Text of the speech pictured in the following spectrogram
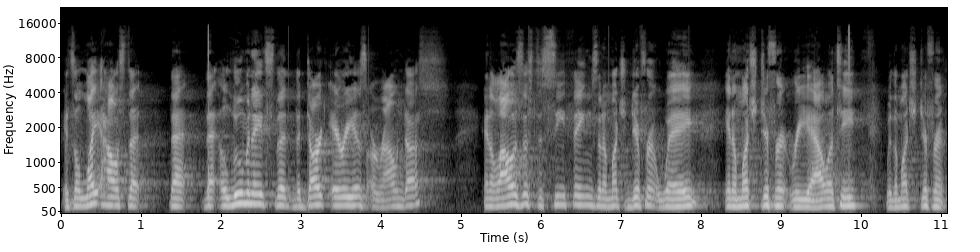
It's a lighthouse that that that illuminates the, the dark areas around us and allows us to see things in a much different way, in a much different reality, with a much different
